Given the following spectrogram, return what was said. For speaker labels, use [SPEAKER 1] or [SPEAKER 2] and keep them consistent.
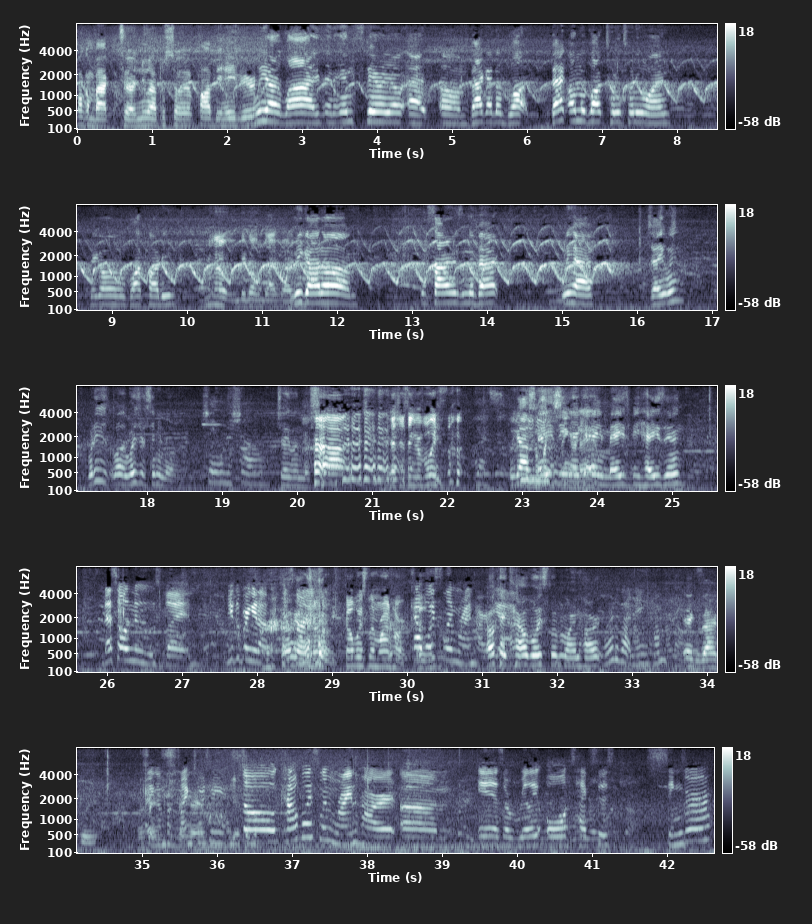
[SPEAKER 1] Welcome back to a new episode of Pod Behavior.
[SPEAKER 2] We are live and in stereo at um, back at the block, back on the block 2021. Big old block party.
[SPEAKER 3] Big old black party.
[SPEAKER 2] We got um the sirens in the back. We have Jalen. What is what, what is your singing name?
[SPEAKER 4] Jayla Michelle.
[SPEAKER 2] Jalen Michelle.
[SPEAKER 3] That's your singer voice.
[SPEAKER 4] Yes.
[SPEAKER 2] we got
[SPEAKER 1] Somebody
[SPEAKER 2] Maisby,
[SPEAKER 1] sing her
[SPEAKER 2] aka
[SPEAKER 1] name.
[SPEAKER 2] Maisby Hazen.
[SPEAKER 5] That's old news, but you can bring it up. It's
[SPEAKER 2] Okay.
[SPEAKER 3] Cowboy Slim Rinehart.
[SPEAKER 5] Cowboy Slim Rinehart.
[SPEAKER 2] Okay,
[SPEAKER 5] yeah.
[SPEAKER 2] Cowboy Slim Rinehart.
[SPEAKER 4] Where did that name come from?
[SPEAKER 2] Exactly.
[SPEAKER 1] That's
[SPEAKER 5] Are
[SPEAKER 1] an
[SPEAKER 5] you gonna put the
[SPEAKER 1] interesting
[SPEAKER 5] mic towards
[SPEAKER 1] name.
[SPEAKER 5] me?
[SPEAKER 3] Yeah,
[SPEAKER 5] so Cowboy Slim Rinehart um, is a really old Texas singer.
